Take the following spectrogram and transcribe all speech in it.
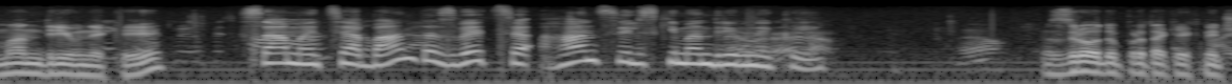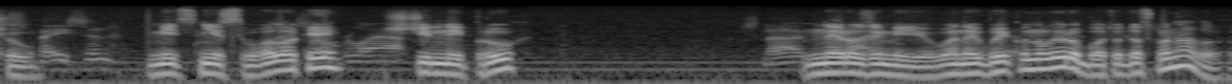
Мандрівники Саме ця банда зветься Гансельські мандрівники. зроду про таких не чув. Міцні сволоки, щільний прух. Не розумію, вони виконали роботу досконало.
